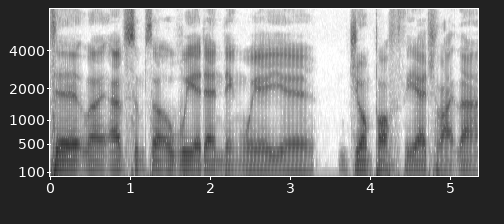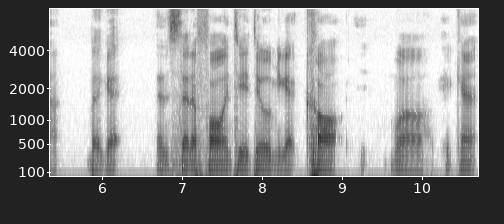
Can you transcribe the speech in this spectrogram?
To like have some sort of weird ending where you jump off the edge like that, but get instead of falling to your doom, you get caught. Well, it can't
